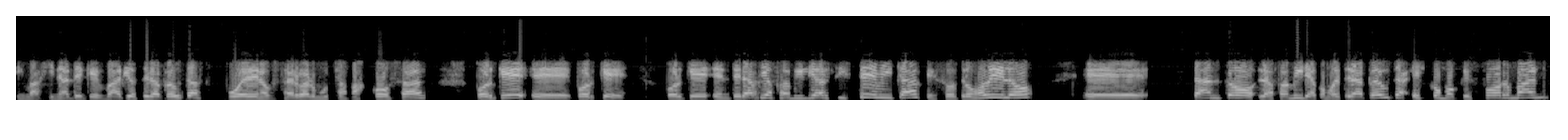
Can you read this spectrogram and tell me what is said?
imagínate que varios terapeutas pueden observar muchas más cosas. Porque, eh, ¿Por qué? Porque en terapia familiar sistémica, que es otro modelo, eh, tanto la familia como el terapeuta es como que forman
